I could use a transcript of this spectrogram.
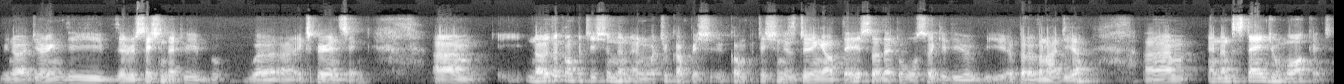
you know, during the, the recession that we were uh, experiencing, um, know the competition and, and what your competition competition is doing out there. So that will also give you a, a bit of an idea. Um, and understand your market.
